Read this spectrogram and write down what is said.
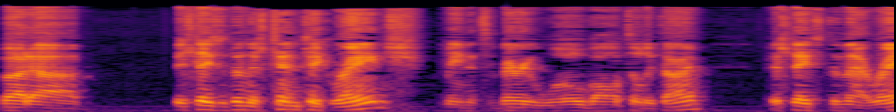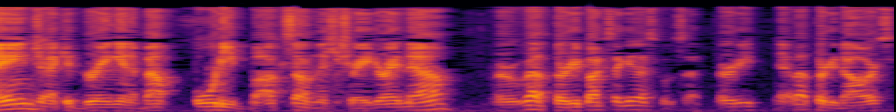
But uh, it stays within this 10 tick range. I mean, it's a very low volatility time. If it stays within that range, I could bring in about 40 bucks on this trade right now, or about 30 bucks, I guess. What's that? 30? Yeah, about $30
